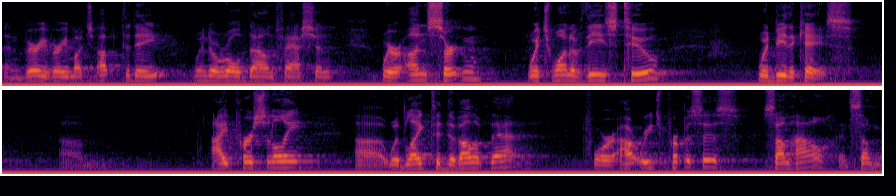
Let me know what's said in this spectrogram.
and very, very much up to date, window rolled down fashion. We're uncertain which one of these two would be the case. Um, I personally uh, would like to develop that for outreach purposes somehow, in some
